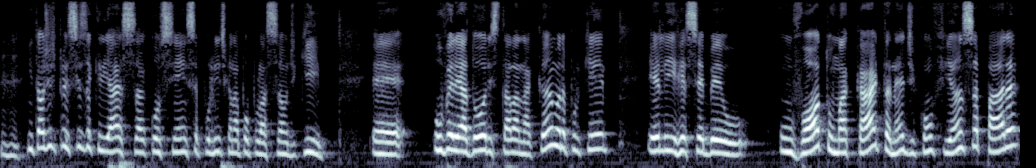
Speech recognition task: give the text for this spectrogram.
Uhum. Então a gente precisa criar essa consciência política na população de que é, o vereador está lá na Câmara porque ele recebeu um voto, uma carta né, de confiança para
